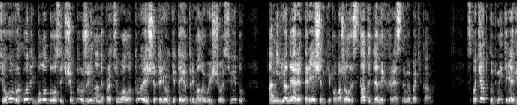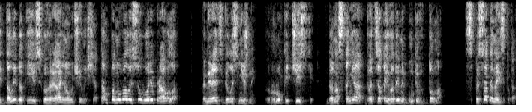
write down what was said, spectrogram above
Цього, виходить, було досить, щоб дружина не працювала, троє з чотирьох дітей отримали вищу освіту, а мільйонери Терещенки побажали стати для них хресними батьками. Спочатку Дмитрія віддали до Київського реального училища. Там панували суворі правила. Комірець білосніжний, руки чисті, до настання 20-ї години бути вдома. Списати на іспитах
